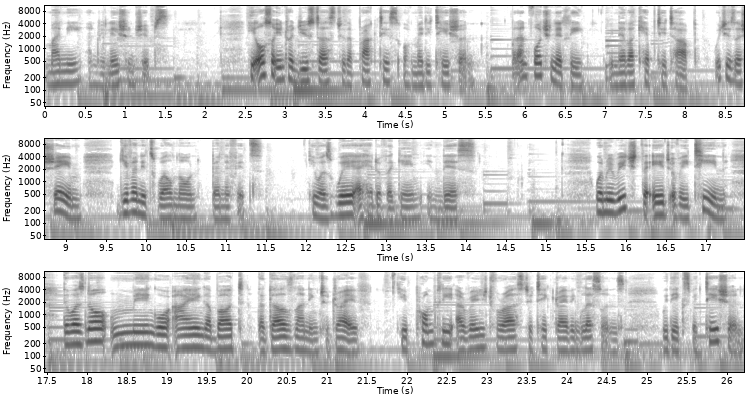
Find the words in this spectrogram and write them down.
money, and relationships. He also introduced us to the practice of meditation, but unfortunately, we never kept it up, which is a shame given its well known benefits. He was way ahead of the game in this. When we reached the age of 18, there was no umming or eyeing about the girls learning to drive he promptly arranged for us to take driving lessons with the expectation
